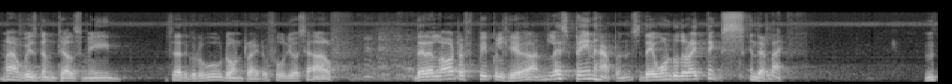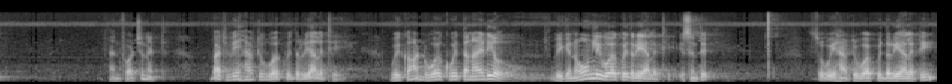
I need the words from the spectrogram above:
my wisdom tells me, Sadhguru, don't try to fool yourself. There are a lot of people here, unless pain happens, they won't do the right things in their life. Hmm? Unfortunate. But we have to work with the reality. We can't work with an ideal. We can only work with reality, isn't it? So we have to work with the reality.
